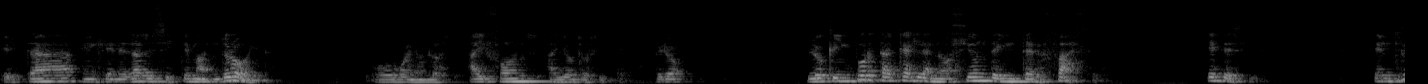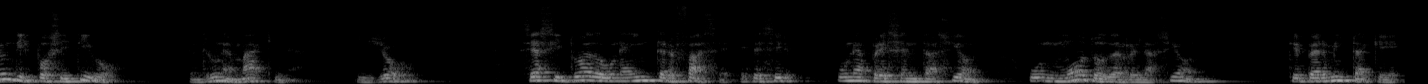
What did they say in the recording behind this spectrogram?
está en general el sistema Android, o bueno, en los iPhones hay otro sistema. Pero Lo que importa acá es la noción de interfase. Es decir, entre un dispositivo, entre una máquina y yo, se ha situado una interfase, es decir, una presentación, un modo de relación que permita que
